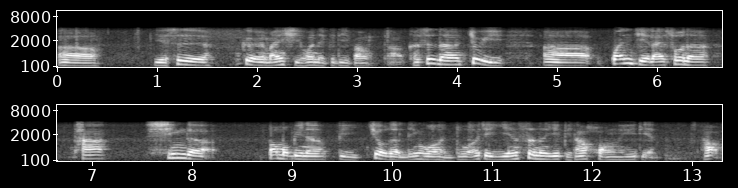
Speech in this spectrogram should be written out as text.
呃，也是个人蛮喜欢的一个地方啊。可是呢，就以呃关节来说呢，它新的 Bumblebee 呢比旧的灵活很多，而且颜色呢也比它黄了一点。好，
